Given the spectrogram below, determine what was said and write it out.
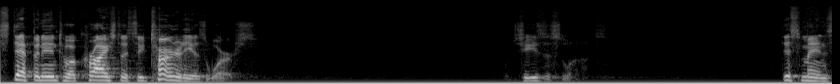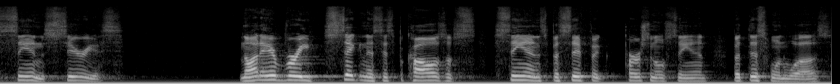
Stepping into a Christless eternity is worse. Jesus loves. This man's sin is serious. Not every sickness is because of sin, specific personal sin, but this one was.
